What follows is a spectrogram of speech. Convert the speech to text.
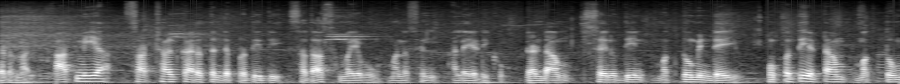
കടന്നാൽ ആത്മീയ സാക്ഷാത്കാരത്തിന്റെ പ്രതീതി സദാസമയവും മനസ്സിൽ അലയടിക്കും. രണ്ടാം സൈനുദ്ദീൻ മക്തൂമിന്റെയും മുപ്പത്തിയെട്ടാം മക്തൂം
